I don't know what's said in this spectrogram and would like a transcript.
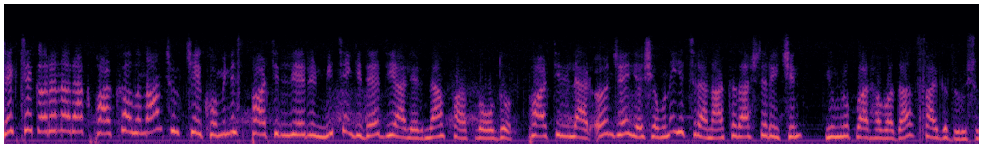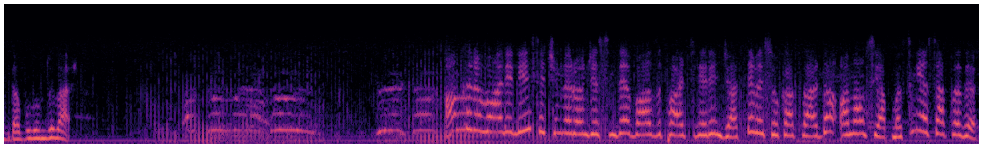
Tek tek aranarak parka alınan Türkiye Komünist Partililerin mitingi de diğerlerinden farklı oldu. Partililer önce yaşamını yitiren arkadaşları için yumruklar havada saygı duruşunda bulundular. Ankara Valiliği seçimler öncesinde bazı partilerin cadde ve sokaklarda anons yapmasını yasakladı.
